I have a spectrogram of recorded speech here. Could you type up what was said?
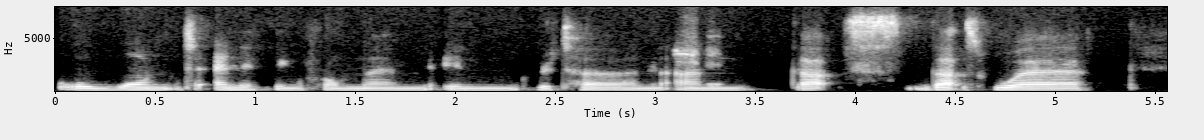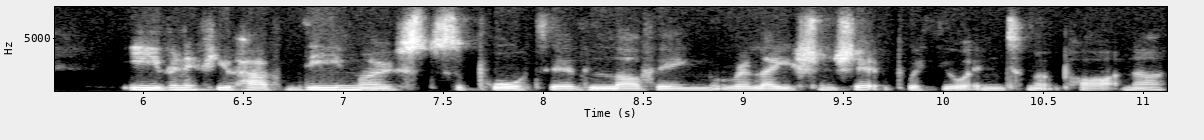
or want anything from them in return. And that's that's where even if you have the most supportive, loving relationship with your intimate partner,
